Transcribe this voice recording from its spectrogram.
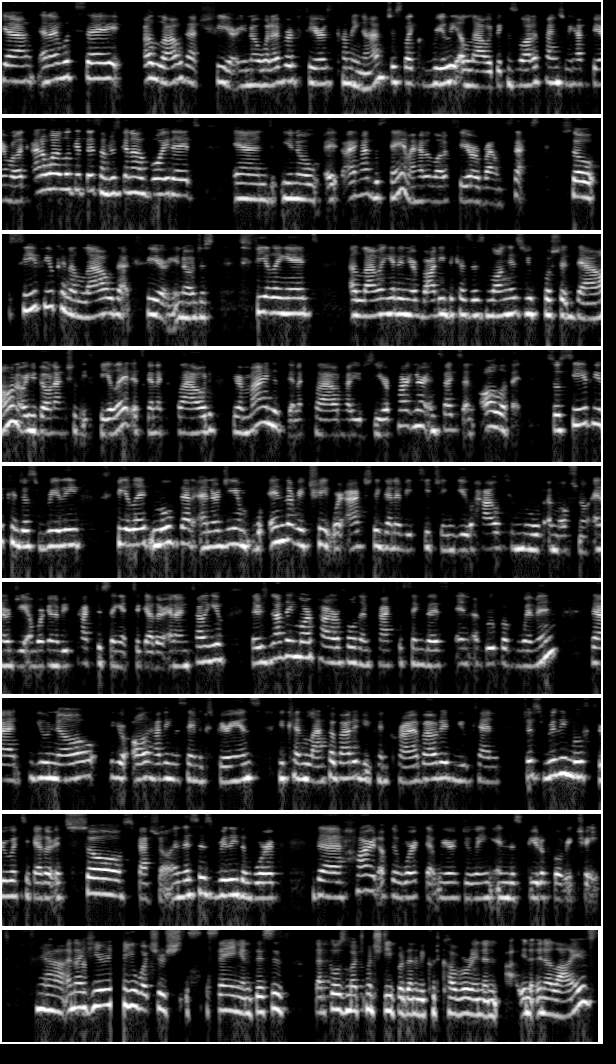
yeah and i would say allow that fear you know whatever fear is coming up just like really allow it because a lot of times we have fear and we're like i don't want to look at this i'm just going to avoid it. And you know it, i had the same i had a lot of fear around sex. So see if you can allow that fear you know just feeling it allowing it in your body because as long as you push it down or you don't actually feel it it's going to cloud your mind it's going to cloud how you see your partner and sex and all of it so see if you can just really feel it, move that energy. In the retreat, we're actually going to be teaching you how to move emotional energy and we're going to be practicing it together. And I'm telling you, there's nothing more powerful than practicing this in a group of women that you know you're all having the same experience. You can laugh about it, you can cry about it, you can just really move through it together. It's so special. And this is really the work, the heart of the work that we are doing in this beautiful retreat. Yeah. And I hear you what you're sh- saying. And this is, that goes much, much deeper than we could cover in an, in, in a live.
